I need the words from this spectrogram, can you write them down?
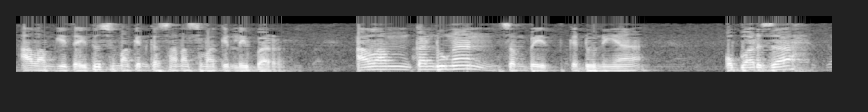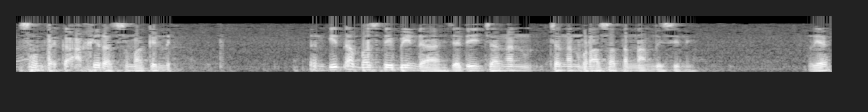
alam kita itu semakin ke sana semakin lebar. Alam kandungan sempit ke dunia, obarzah sampai ke akhirat semakin lebar. Dan kita pasti pindah. Jadi jangan jangan merasa tenang di sini. Ya.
